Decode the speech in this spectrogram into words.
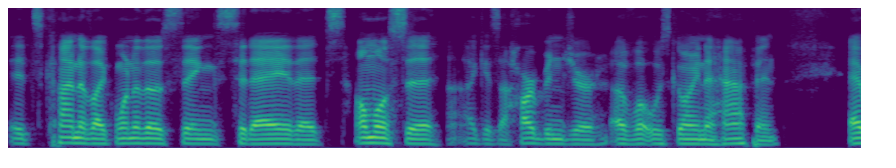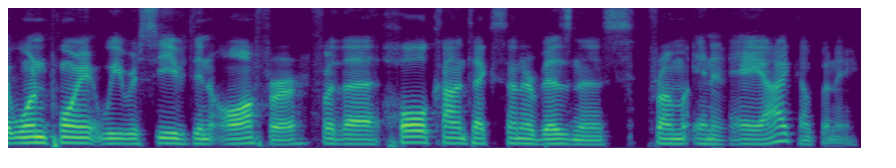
it's kind of like one of those things today that's almost a, I guess, a harbinger of what was going to happen at one point we received an offer for the whole contact center business from an AI company.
